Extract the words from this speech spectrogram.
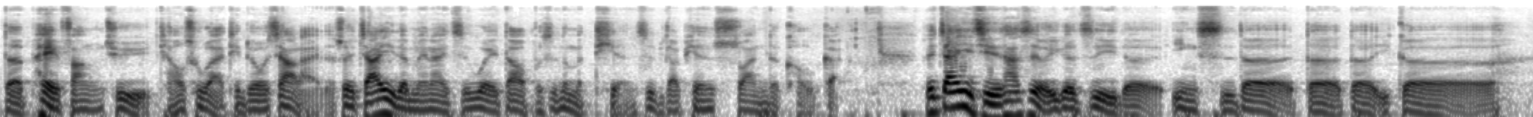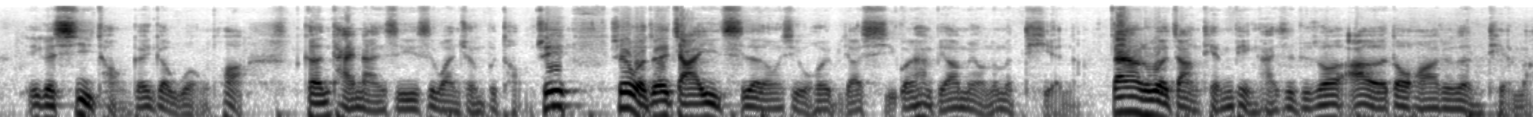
的配方去调出来，停留下来的。所以嘉义的美乃滋味道不是那么甜，是比较偏酸的口感。所以嘉义其实它是有一个自己的饮食的的的一个一个系统跟一个文化，跟台南实际是完全不同。所以，所以我在嘉义吃的东西，我会比较习惯，它比较没有那么甜啊。当然，如果讲甜品，还是比如说阿娥豆花就是很甜嘛，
